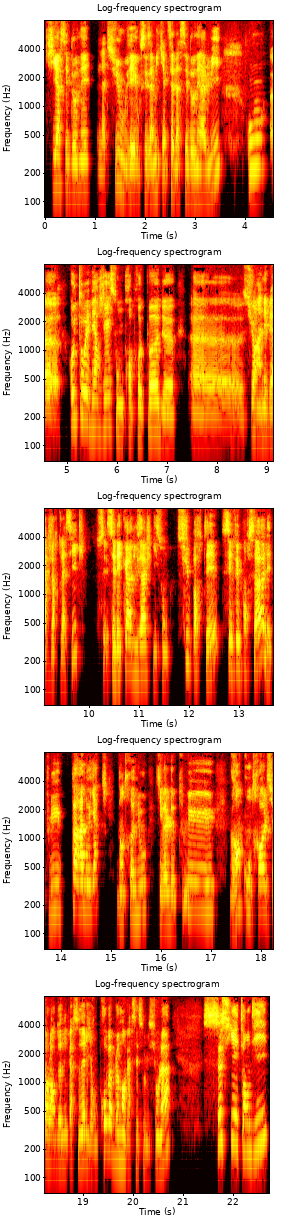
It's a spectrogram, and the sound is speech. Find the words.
qui a ses données là-dessus ou, les, ou ses amis qui accèdent à ses données à lui, ou auto-héberger son propre pod sur un hébergeur classique. C'est des cas d'usage qui sont supportés. C'est fait pour ça. Les plus paranoïaques d'entre nous qui veulent le plus grand contrôle sur leurs données personnelles iront probablement vers ces solutions-là. Ceci étant dit,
